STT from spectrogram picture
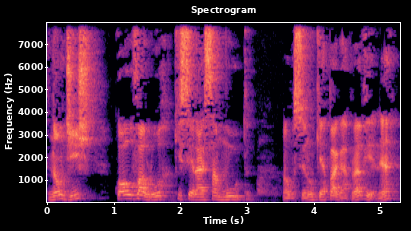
Não diz qual o valor que será essa multa, mas você não quer pagar para ver, né?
